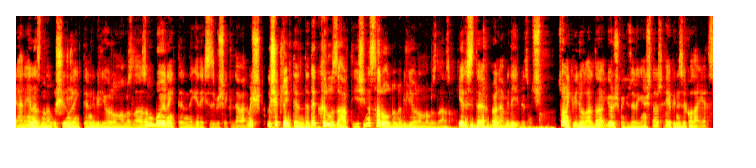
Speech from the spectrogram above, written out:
Yani en azından ışığın renklerini biliyor olmamız lazım. Boya renklerini de gereksiz bir şekilde vermiş. Işık renklerinde de kırmızı artı yeşilin sarı olduğunu biliyor olmamız lazım. Gerisi de önemli değil bizim için. Sonraki videolarda görüşmek üzere gençler. Hepinize kolay gelsin.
